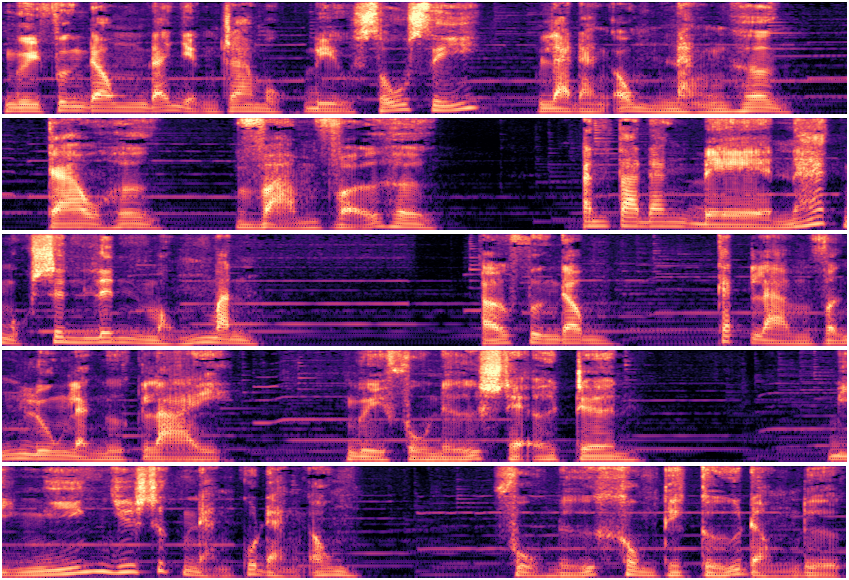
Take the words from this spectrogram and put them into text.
Người phương đông đã nhận ra một điều xấu xí là đàn ông nặng hơn, cao hơn, vạm vỡ hơn. Anh ta đang đè nát một sinh linh mỏng manh. Ở phương đông, cách làm vẫn luôn là ngược lại. Người phụ nữ sẽ ở trên, bị nghiến dưới sức nặng của đàn ông. Phụ nữ không thể cử động được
